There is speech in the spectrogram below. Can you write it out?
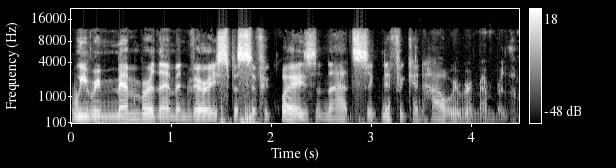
We remember them in very specific ways, and that's significant how we remember them.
